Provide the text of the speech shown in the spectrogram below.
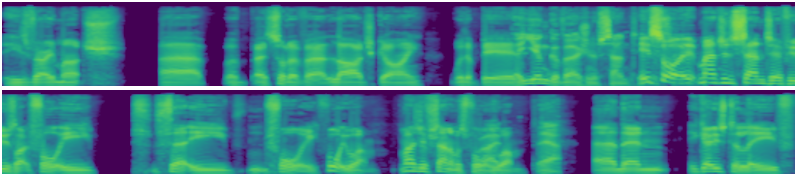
he's very much uh, a, a sort of a large guy with a beard. a younger version of Santa. It's sort of, imagine Santa if he was like 40, 30, 40, 41. Imagine if Santa was 41. Right. Yeah. And then he goes to leave,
